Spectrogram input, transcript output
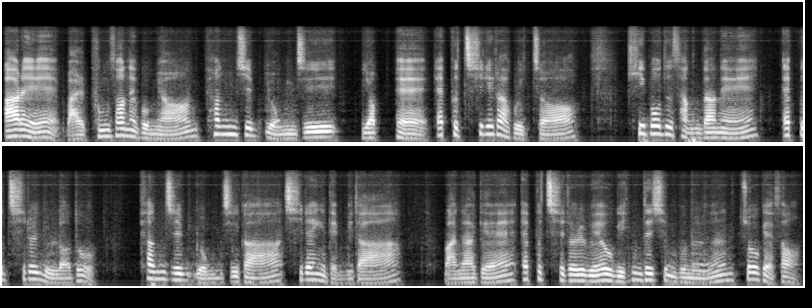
아래에 말풍선에 보면 편집 용지 옆에 F7이라고 있죠. 키보드 상단에 F7을 눌러도 편집 용지가 실행이 됩니다. 만약에 F7을 외우기 힘드신 분은 쪽에서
